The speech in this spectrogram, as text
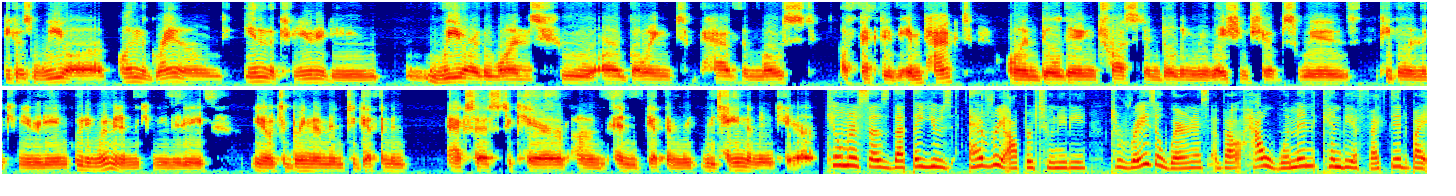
Because we are on the ground in the community, we are the ones who are going to have the most effective impact on building trust and building relationships with people in the community, including women in the community, you know, to bring them in, to get them in access to care um, and get them re- retain them in care. Kilmer says that they use every opportunity to raise awareness about how women can be affected by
